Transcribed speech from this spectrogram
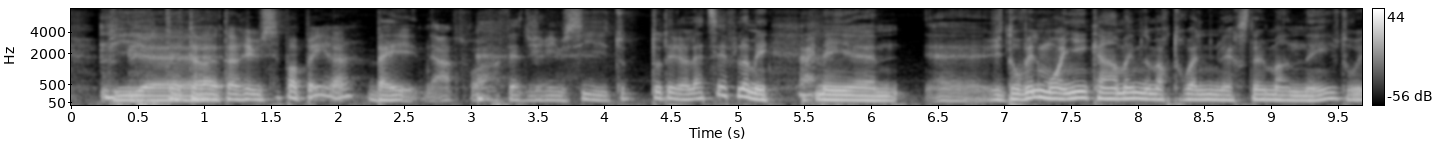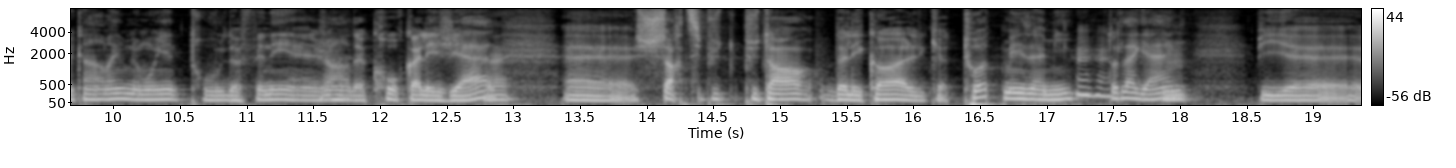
puis... euh, T'as- réussi pas pire, hein? ben, en fait, j'ai réussi. Tout, tout est relatif, là, mais, Ouais. mais euh, euh, j'ai trouvé le moyen quand même de me retrouver à l'université un moment donné. J'ai trouvé quand même le moyen de, trouver, de finir un genre de cours collégial. Euh, je suis sorti plus, plus tard de l'école que toutes mes amis, Mhm. toute la gang. Mhm. Puis, euh,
